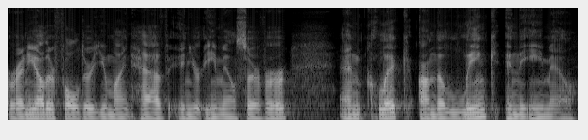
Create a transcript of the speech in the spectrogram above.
or any other folder you might have in your email server and click on the link in the email.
